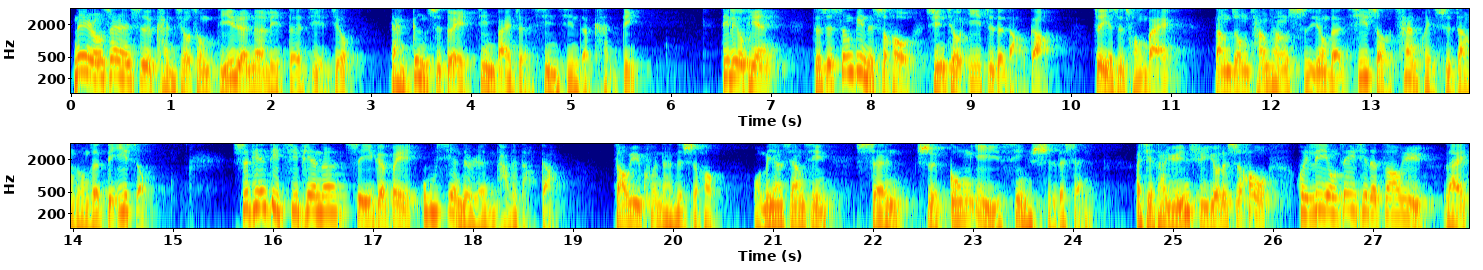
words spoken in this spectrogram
内容虽然是恳求从敌人那里得解救，但更是对敬拜者信心的肯定。第六篇则是生病的时候寻求医治的祷告，这也是崇拜。当中常常使用的七首忏悔诗当中的第一首诗篇第七篇呢，是一个被诬陷的人他的祷告。遭遇困难的时候，我们要相信神是公义信实的神，而且他允许有的时候会利用这一切的遭遇来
